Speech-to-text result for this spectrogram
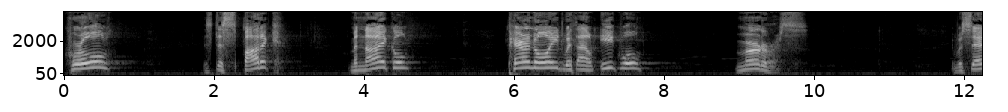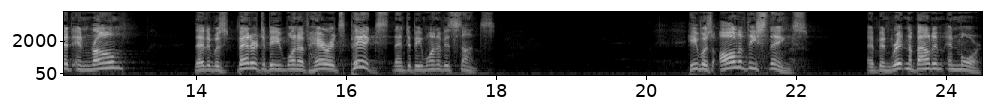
Cruel, despotic, maniacal, paranoid without equal, murderous. It was said in Rome that it was better to be one of Herod's pigs than to be one of his sons. He was all of these things have been written about him and more.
